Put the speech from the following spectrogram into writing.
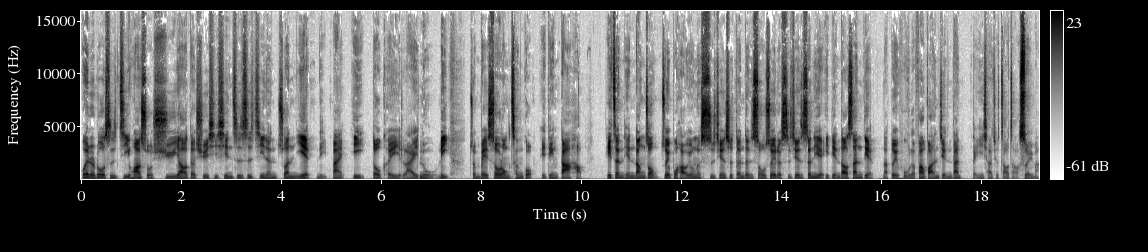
为了落实计划所需要的学习新知识、技能、专业，礼拜一都可以来努力，准备收拢成果，一定大好。一整天当中最不好用的时间是等等熟睡的时间，深夜一点到三点。那对付的方法很简单，等一下就早早睡嘛。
